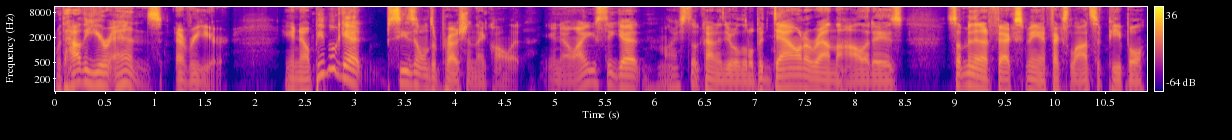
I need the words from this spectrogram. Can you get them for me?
with how the year ends every year. You know, people get seasonal depression, they call it. You know, I used to get, I still kind of do a little bit down around the holidays. Something that affects me, affects lots of people.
